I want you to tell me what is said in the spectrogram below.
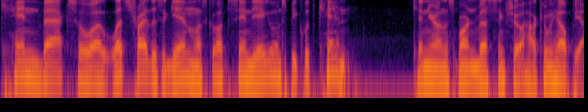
Ken back, so uh, let's try this again. Let's go out to San Diego and speak with Ken. Ken, you're on the Smart Investing Show. How can we help you?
